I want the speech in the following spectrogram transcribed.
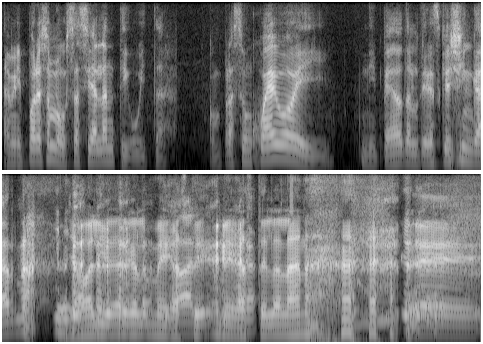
A mí por eso me gusta así a la antigüita. Compras un juego y ni pedo te lo tienes que chingar, ¿no? Ya valí verga, me Ya gasté, me gasté la lana. Eh,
